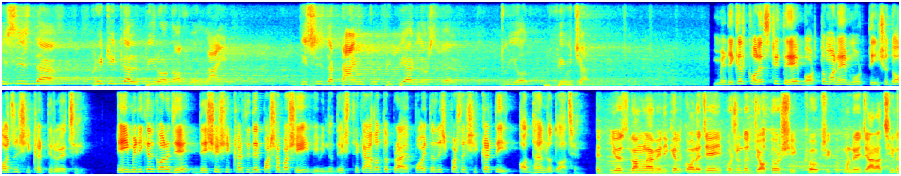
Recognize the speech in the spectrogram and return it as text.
this is the critical period of your life this is the time to prepare yourself to your future medical কলেজটিতে বর্তমানে মোট তিনশো দশজন শিক্ষার্থী রয়েছে। এই মেডিকেল কলেজে দেশীয় শিক্ষার্থীদের পাশাপাশি বিভিন্ন দেশ থেকে আগত প্রায় পঁয়তাল্লিশ পার্সেন্ট শিক্ষার্থী অধ্যয়নরত আছেন। ইউএস বাংলা মেডিকেল কলেজে এই পর্যন্ত যত শিক্ষক শিক্ষক মণ্ডলী যারা ছিল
